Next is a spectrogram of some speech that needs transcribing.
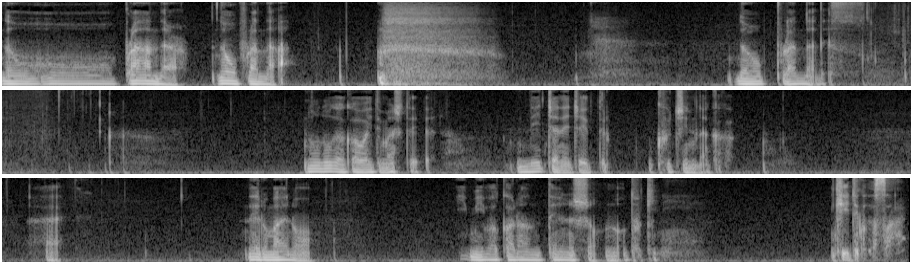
ノープランナーノープランナーノープランナーです。喉が渇いてましてねちゃねちゃ言ってる口の中が。寝る前の意味わからんテンションの時に。聞いてください。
